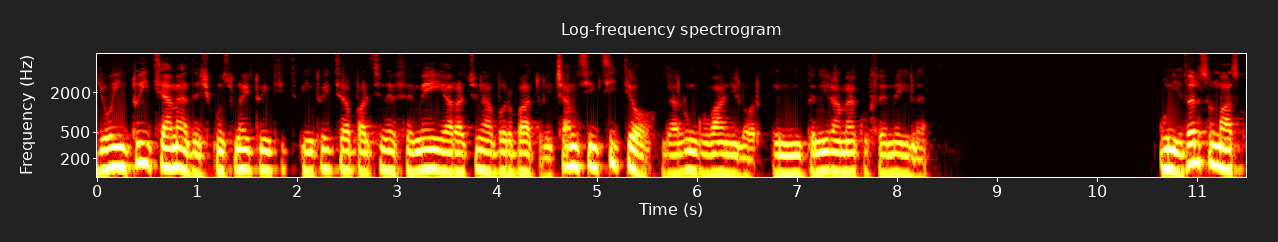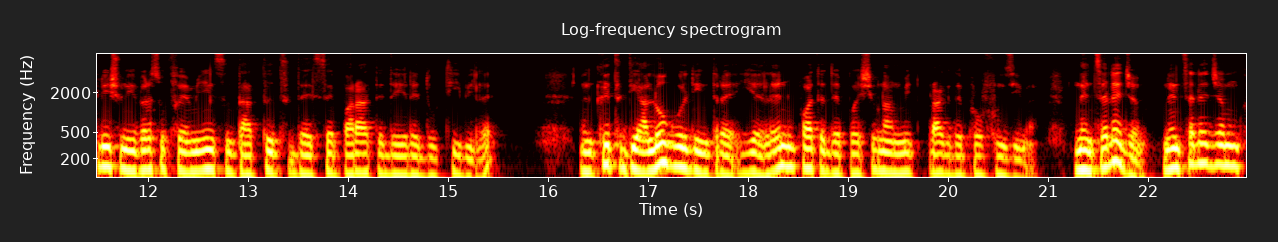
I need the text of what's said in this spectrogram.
E o intuiție a mea, deci cum spuneai tu, intuiția aparține femeii, iar rațiunea bărbatului. Ce am simțit eu de-a lungul anilor în întâlnirea mea cu femeile? Universul masculin și universul feminin sunt atât de separate, de ireductibile, încât dialogul dintre ele nu poate depăși un anumit prag de profunzime. Ne înțelegem, ne înțelegem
